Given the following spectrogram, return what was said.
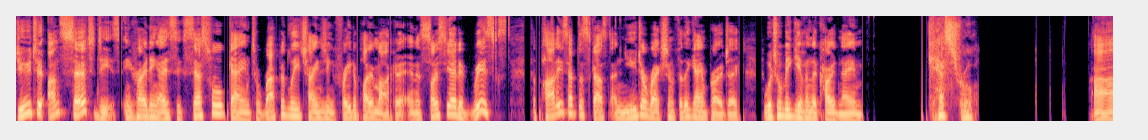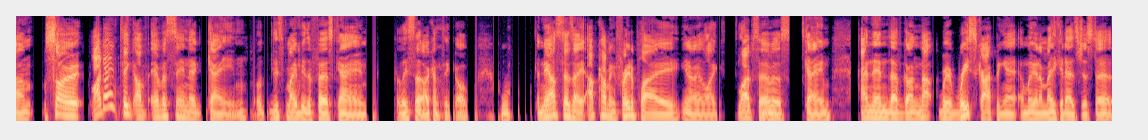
due to uncertainties in creating a successful game to rapidly changing free to play market and associated risks, the parties have discussed a new direction for the game project, which will be given the code name Kestrel. Um, so I don't think I've ever seen a game, this may be the first game, at least that I can think of, announced as a upcoming free to play, you know, like live mm. service game, and then they've gone, no, we're rescrapping it and we're gonna make it as just a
